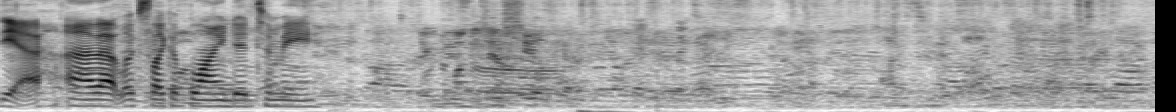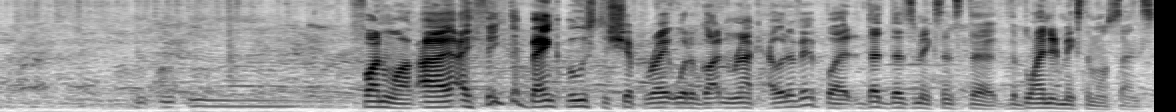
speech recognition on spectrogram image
Yeah, uh, that looks like a blinded to me. Fun walk. I, I think the bank boost to ship right would have gotten Rack out of it, but that doesn't make sense. The the blinded makes the most sense.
